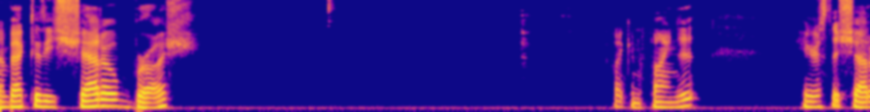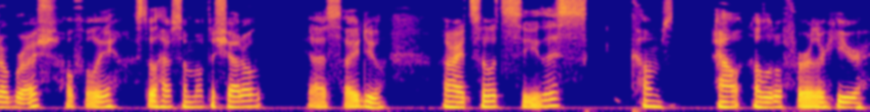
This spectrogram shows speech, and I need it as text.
Now back to the shadow brush. If I can find it. Here's the shadow brush. Hopefully I still have some of the shadow. Yes, I do. Alright, so let's see. This comes out a little further here.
